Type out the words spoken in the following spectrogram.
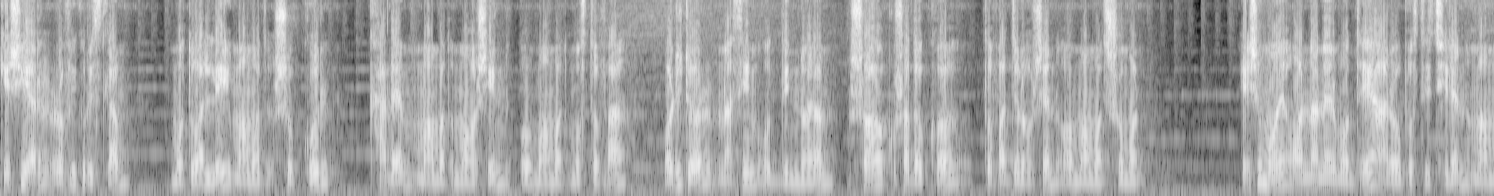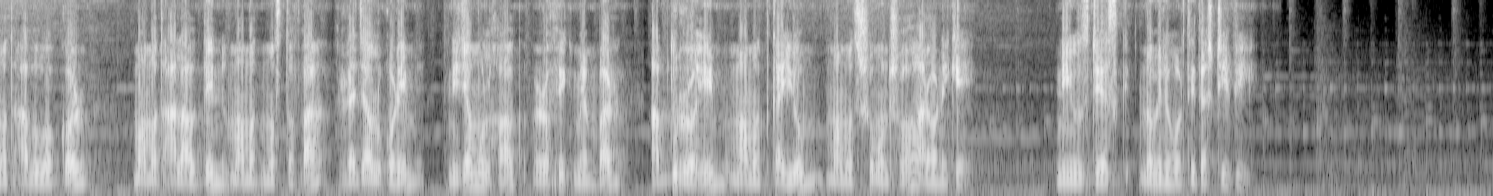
কেশিয়ার রফিকুল ইসলাম, মতোয়াল্লি মোহাম্মদ শুক্কুর, খাদেম মোহাম্মদ মহসিন ও মোহাম্মদ মোস্তফা অডিটর নাসিম উদ্দিন নয়ন, সহ কোষাধ্যক্ষ তোফাজ্জল হোসেন ও মোহাম্মদ সুমন। এ সময় অন্যান্যের মধ্যে আরও উপস্থিত ছিলেন মোহাম্মদ আবু বক্কর মোহাম্মদ আলাউদ্দিন মোহাম্মদ মোস্তফা, রেজাউল করিম, নিজামুল হক, রফিক মেম্বার, আব্দুর রহিম মোহাম্মদ কাইয়ুম মোহাম্মদ সুমন সহ আরও অনেকে। News desk, Nabinagar Titas TV.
